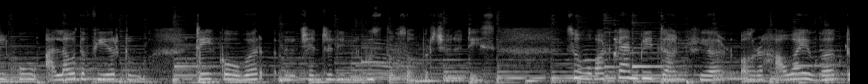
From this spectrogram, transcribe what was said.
people who allow the fear to take over will generally lose those opportunities. So what can be done here or how i worked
